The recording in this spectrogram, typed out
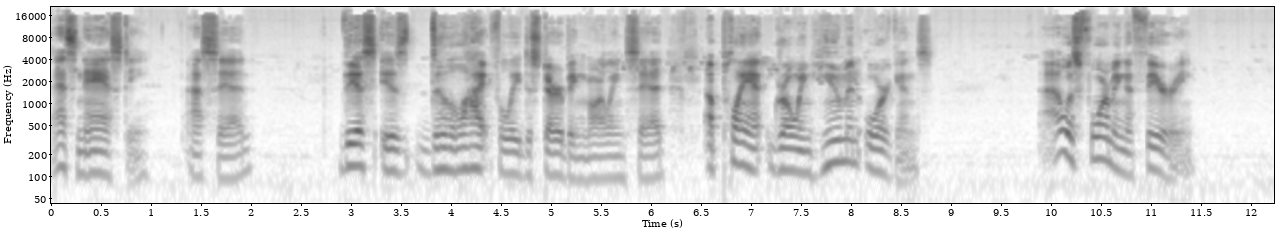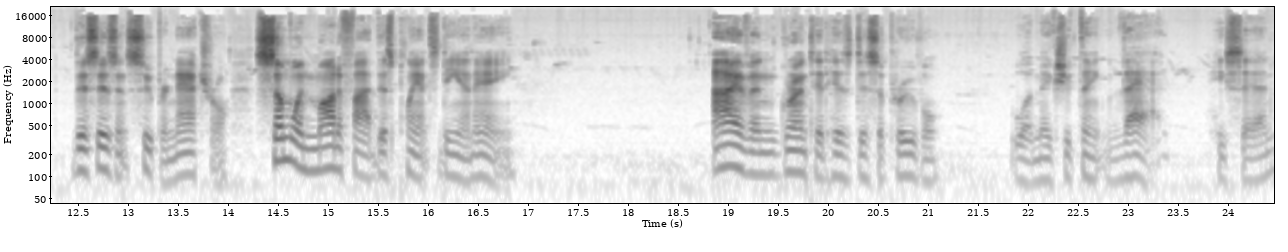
that's nasty, I said. This is delightfully disturbing, Marlene said. A plant growing human organs. I was forming a theory. This isn't supernatural. Someone modified this plant's DNA. Ivan grunted his disapproval. What makes you think that? he said.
